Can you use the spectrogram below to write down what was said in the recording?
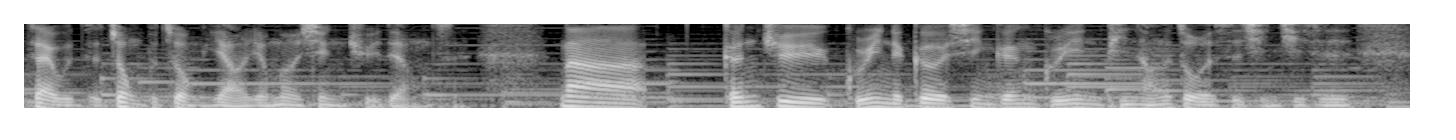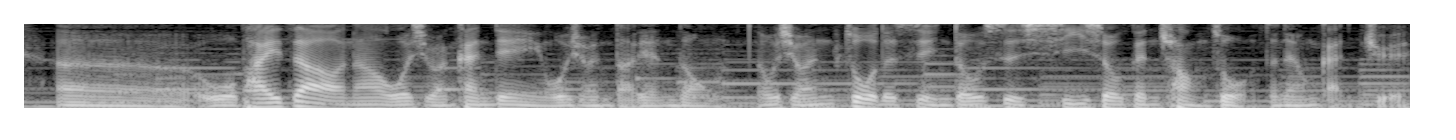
在我这重不重要，有没有兴趣这样子。那根据 Green 的个性跟 Green 平常在做的事情，其实，呃，我拍照，然后我喜欢看电影，我喜欢打电动，我喜欢做的事情都是吸收跟创作的那种感觉。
